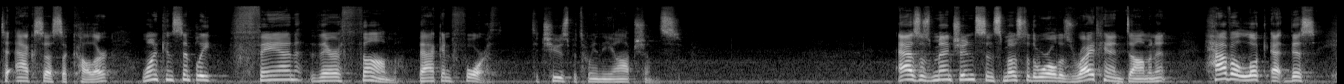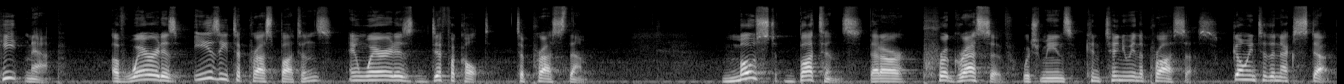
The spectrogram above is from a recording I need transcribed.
to access a color, one can simply fan their thumb back and forth to choose between the options. As was mentioned, since most of the world is right-hand dominant, have a look at this heat map of where it is easy to press buttons and where it is difficult to press them. Most buttons that are progressive, which means continuing the process, going to the next step,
